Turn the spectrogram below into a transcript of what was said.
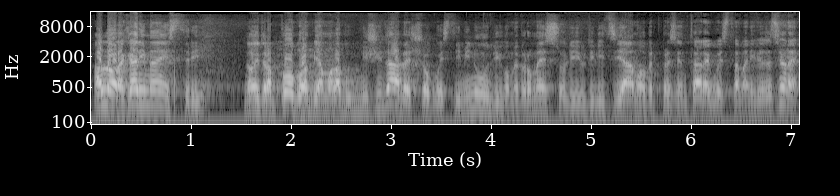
Allora, cari maestri, noi tra poco abbiamo la pubblicità, perciò questi minuti, come promesso, li utilizziamo per presentare questa manifestazione.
